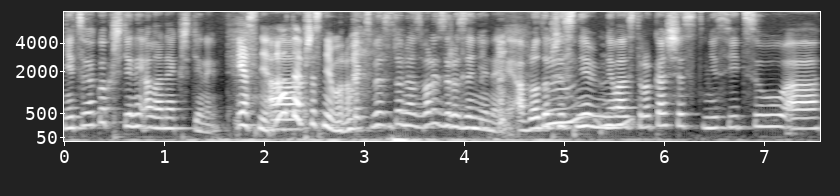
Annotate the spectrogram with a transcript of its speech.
něco jako křtiny, ale ne křtiny. Jasně, a no to je přesně ono. Tak jsme to nazvali zrozeniny a bylo to mm, přesně, mm. měla strelka 6 měsíců a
